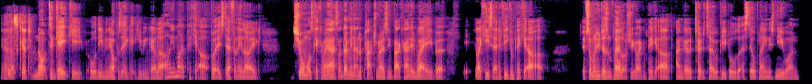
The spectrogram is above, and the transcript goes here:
Yeah, that's good. Not to gatekeep or even the opposite of gatekeeping, go like, oh, you might pick it up, but it's definitely like Sean was kicking my ass. And I don't mean that in a patronizing, backhanded way, but like he said, if he can pick it up, if someone who doesn't play a lot of Street Fighter can pick it up and go toe to toe with people that are still playing this new one,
